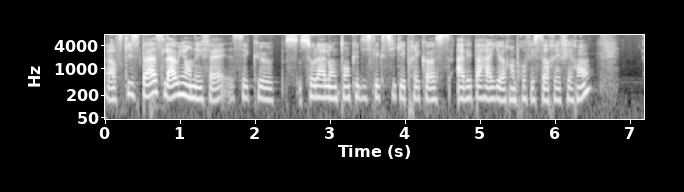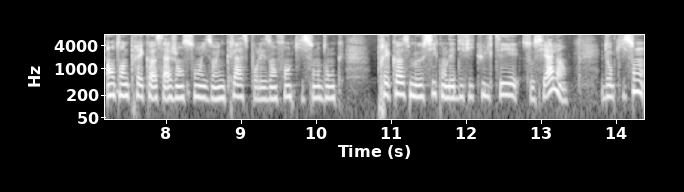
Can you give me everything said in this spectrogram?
Alors, ce qui se passe, là, oui, en effet, c'est que Solal, en tant que dyslexique et précoce, avait par ailleurs un professeur référent. En tant que précoce, à Janson, ils ont une classe pour les enfants qui sont donc précoces, mais aussi qui ont des difficultés sociales. Donc, ils sont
